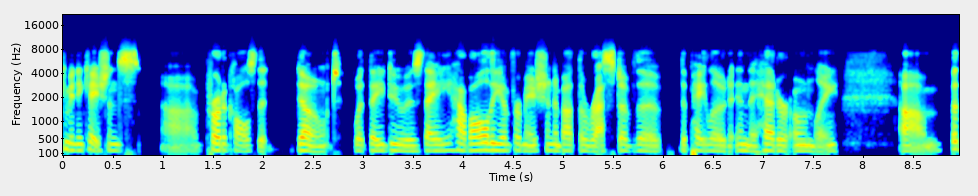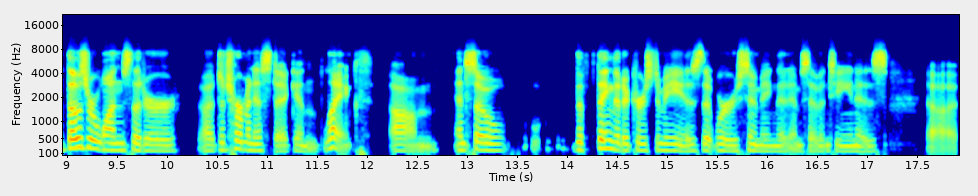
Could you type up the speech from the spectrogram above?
communications uh, protocols that don't. What they do is they have all the information about the rest of the the payload in the header only. Um, but those are ones that are uh, deterministic in length. Um, and so the thing that occurs to me is that we're assuming that m17 is uh,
